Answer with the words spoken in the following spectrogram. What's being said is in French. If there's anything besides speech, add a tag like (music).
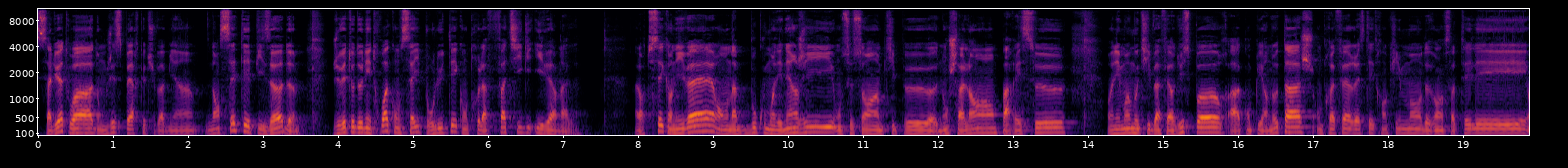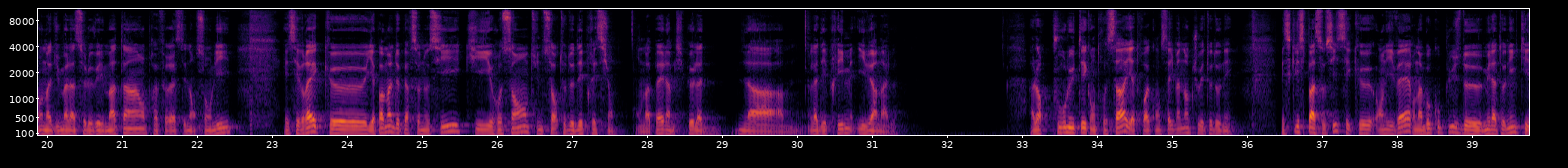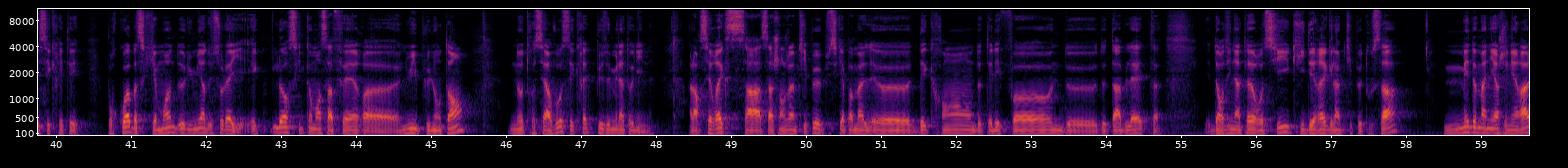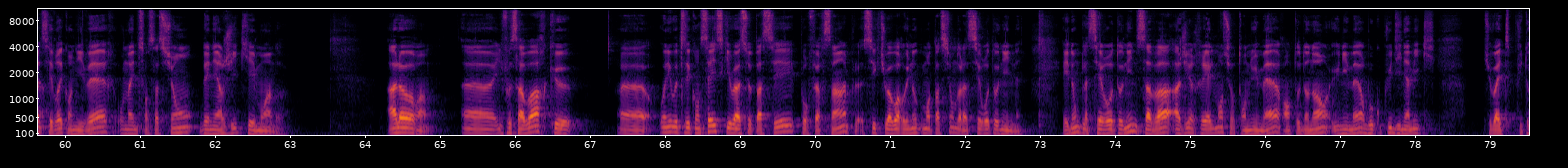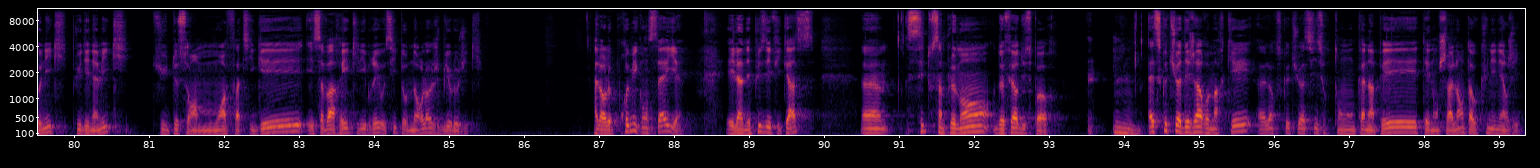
Salut à toi, donc j'espère que tu vas bien. Dans cet épisode, je vais te donner trois conseils pour lutter contre la fatigue hivernale. Alors tu sais qu'en hiver, on a beaucoup moins d'énergie, on se sent un petit peu euh, nonchalant, paresseux, on est moins motivé à faire du sport, à accomplir nos tâches, on préfère rester tranquillement devant sa télé, on a du mal à se lever le matin, on préfère rester dans son lit. Et c'est vrai qu'il y a pas mal de personnes aussi qui ressentent une sorte de dépression. On appelle un petit peu la, la, déprime hivernale. Alors pour lutter contre ça, il y a trois conseils maintenant que je vais te donner. Mais ce qui se passe aussi, c'est que en hiver, on a beaucoup plus de mélatonine qui est sécrétée. Pourquoi? Parce qu'il y a moins de lumière du soleil. Et lorsqu'il commence à faire euh, nuit plus longtemps, notre cerveau sécrète plus de mélatonine. Alors c'est vrai que ça, ça change un petit peu puisqu'il y a pas mal euh, d'écrans, de téléphones, de, de tablettes, d'ordinateurs aussi qui dérèglent un petit peu tout ça. Mais de manière générale, c'est vrai qu'en hiver, on a une sensation d'énergie qui est moindre. Alors, euh, il faut savoir que euh, au niveau de ces conseils, ce qui va se passer, pour faire simple, c'est que tu vas avoir une augmentation de la sérotonine. Et donc la sérotonine, ça va agir réellement sur ton humeur en te donnant une humeur beaucoup plus dynamique. Tu vas être plus tonique, plus dynamique, tu te sens moins fatigué et ça va rééquilibrer aussi ton horloge biologique. Alors le premier conseil, et l'un des plus efficaces, euh, c'est tout simplement de faire du sport. (clears throat) Est-ce que tu as déjà remarqué, euh, lorsque tu es assis sur ton canapé, t'es nonchalant, t'as aucune énergie?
